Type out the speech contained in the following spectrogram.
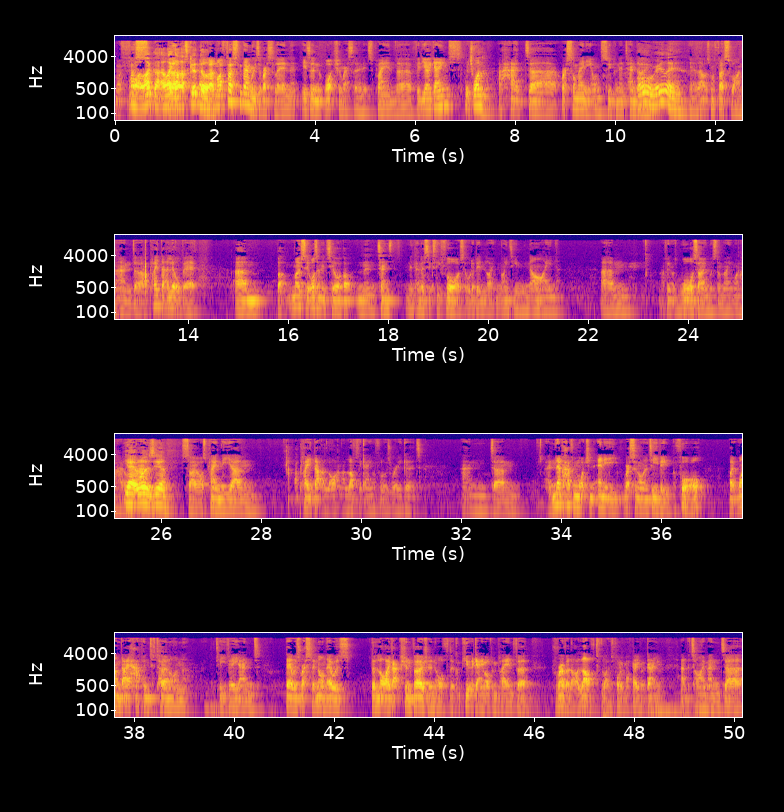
My first, oh, I like that. I like but- that. That's good though. But my first memories of wrestling isn't watching wrestling; it's playing the video games. Which one? I had uh, WrestleMania on Super Nintendo. Oh, really? Yeah, that was my first one, and uh, I played that a little bit. Um, but mostly it wasn't until I got Ninten- Nintendo 64, so it would have been like 99. Um, I think it was Warzone was the main one I had. on Yeah, it was. Yeah. So I was playing the. Um, played that a lot, and I loved the game. I thought it was really good. And um, and never having watched any wrestling on the TV before, like one day I happened to turn on the TV, and there was wrestling on. There was the live action version of the computer game I've been playing for forever that I loved. Like it's probably my favourite game at the time, and uh,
